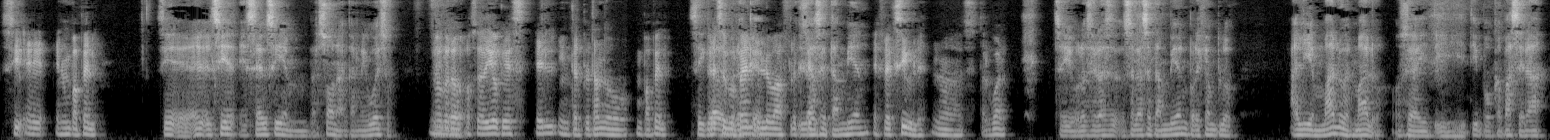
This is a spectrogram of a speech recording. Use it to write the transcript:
sí, eh, en un papel. Sí, él, él sí es él sí en persona, en carne y hueso. No, pero, o sea, digo que es él interpretando un papel. sí, Pero claro, ese pero papel es que él lo va a lo flexionar. hace tan bien. Es flexible, no es tal cual. Sí, boludo, se lo hace, se lo hace tan bien, por ejemplo, alguien malo es malo. O sea, y, y tipo, capaz será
